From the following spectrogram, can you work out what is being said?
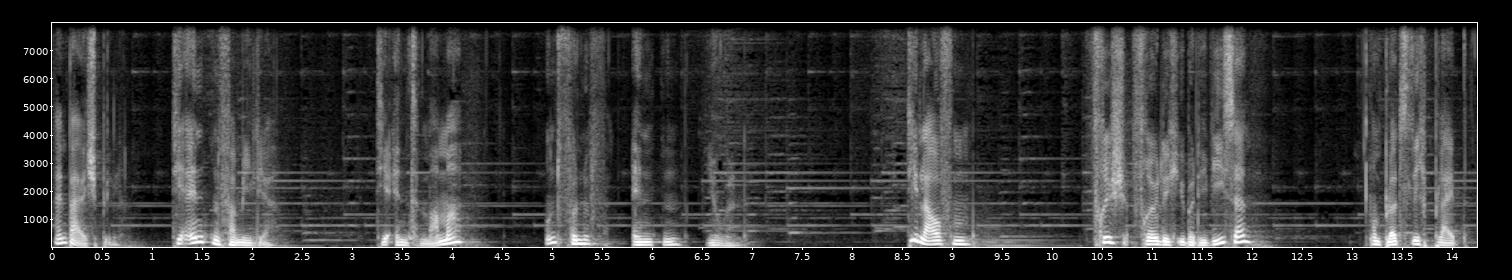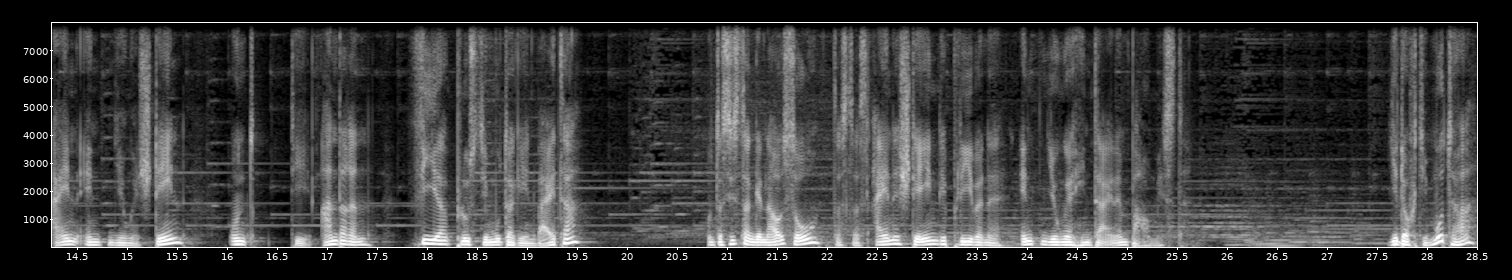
Ein Beispiel. Die Entenfamilie. Die Entenmama und fünf Entenjungen. Die laufen frisch fröhlich über die Wiese und plötzlich bleibt ein Entenjunge stehen und die anderen vier plus die Mutter gehen weiter. Und das ist dann genau so, dass das eine stehen gebliebene Entenjunge hinter einem Baum ist. Jedoch die Mutter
